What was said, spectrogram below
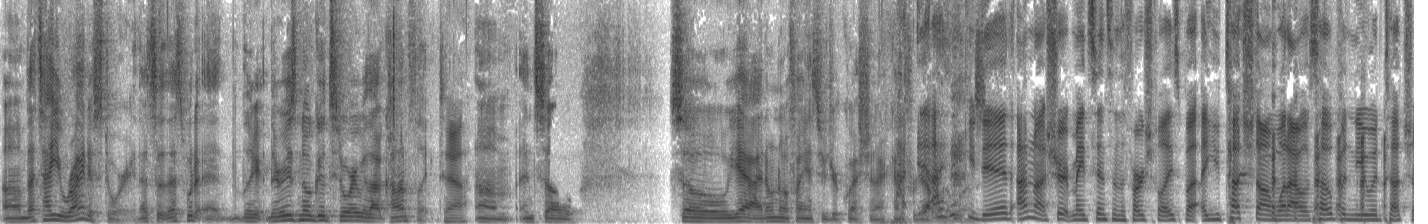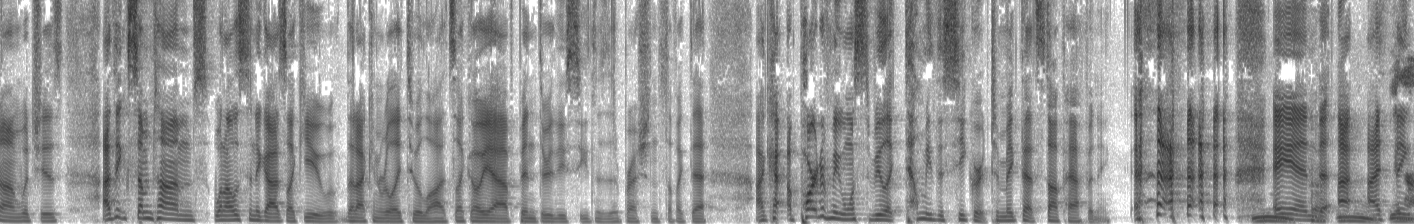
um, that's how you write a story. That's that's what uh, there, there is no good story without conflict. Yeah. Um, and so so yeah, I don't know if I answered your question. I kind of forgot. Yeah, I what it think you was. did. I'm not sure it made sense in the first place, but you touched on what I was hoping you would touch on, which is I think sometimes when I listen to guys like you that I can relate to a lot, it's like, oh yeah, I've been through these seasons of depression, and stuff like that. I ca- a part of me wants to be like, tell me the secret to make that stop happening. and I, I think yeah.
